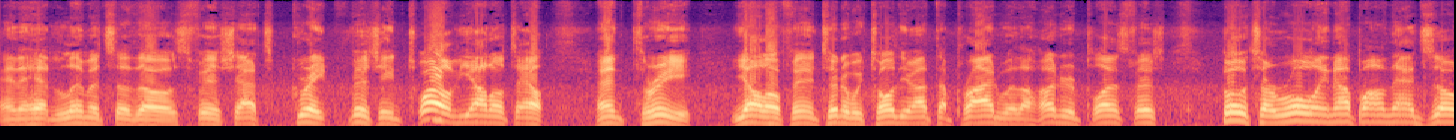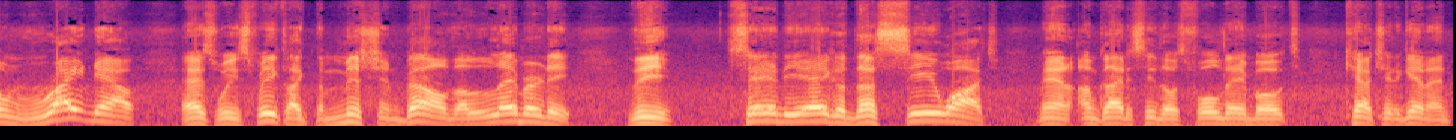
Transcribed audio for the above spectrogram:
And they had limits of those fish. That's great fishing. 12 yellowtail and three yellowfin tuna. We told you about the Pride with 100 plus fish. Boats are rolling up on that zone right now as we speak, like the Mission Belle, the Liberty, the San Diego, the Sea Watch. Man, I'm glad to see those full day boats catch it again. And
